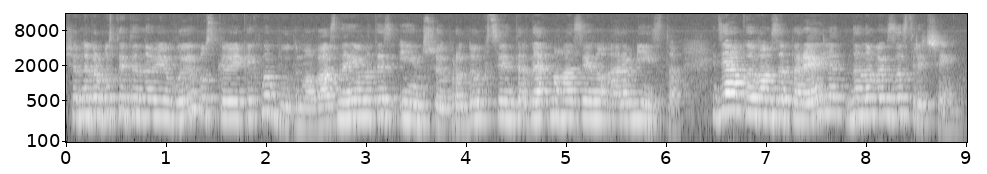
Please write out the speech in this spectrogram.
щоб не пропустити нові випуски, у яких ми будемо вас знайомити з іншою продукцією інтернет-магазину Арамісто. Дякую вам за перегляд. До нових зустрічей!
